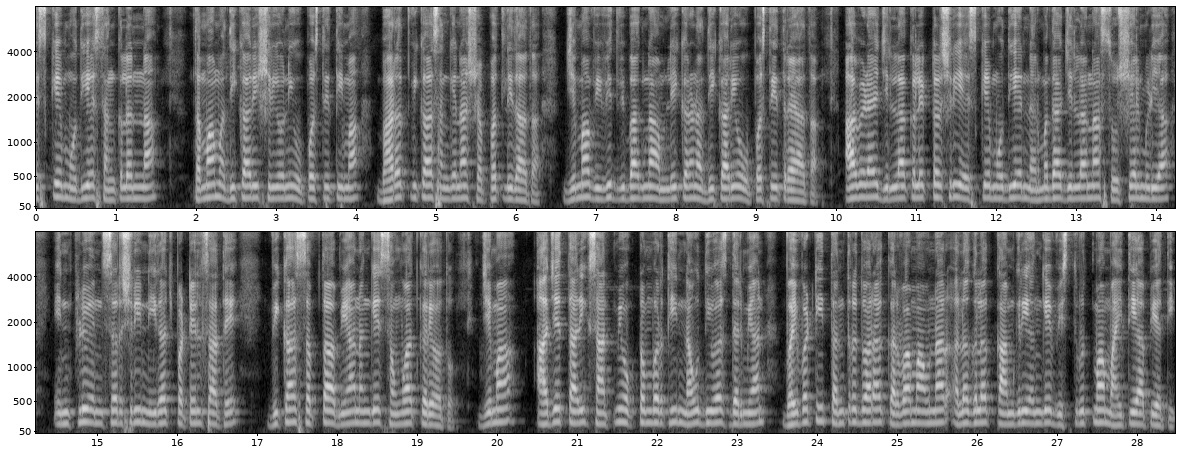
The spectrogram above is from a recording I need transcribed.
એસ કે મોદીએ સંકલનના તમામ અધિકારીશ્રીઓની ઉપસ્થિતિમાં ભારત વિકાસ અંગેના શપથ લીધા હતા, જેમાં વિવિધ વિભાગના અમલીકરણ અધિકારીઓ ઉપસ્થિત રહ્યા હતા. આ વેળાએ જિલ્લા કલેક્ટર શ્રી એસ કે મોદીએ નર્મદા જિલ્લાના social media influencer Shri Neeraj Patel સાથે વિકાસ સપ્તાહ અભિયાન અંગે સંવાદ કર્યો હતો, જેમાં આજે તારીખ સાતમી ઓક્ટોબરથી નવ દિવસ દરમિયાન વહીવટી તંત્ર દ્વારા કરવામાં આવનાર અલગ અલગ કામગીરી અંગે વિસ્તૃતમાં માહિતી આપી હતી.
